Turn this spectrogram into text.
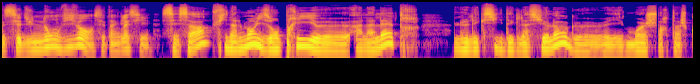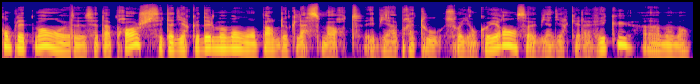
C'est du non-vivant, c'est un glacier. C'est ça. Finalement, ils ont pris à la lettre le lexique des glaciologues, et moi je partage complètement cette approche, c'est-à-dire que dès le moment où on parle de glace morte, eh bien après tout, soyons cohérents, ça veut bien dire qu'elle a vécu à un moment,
